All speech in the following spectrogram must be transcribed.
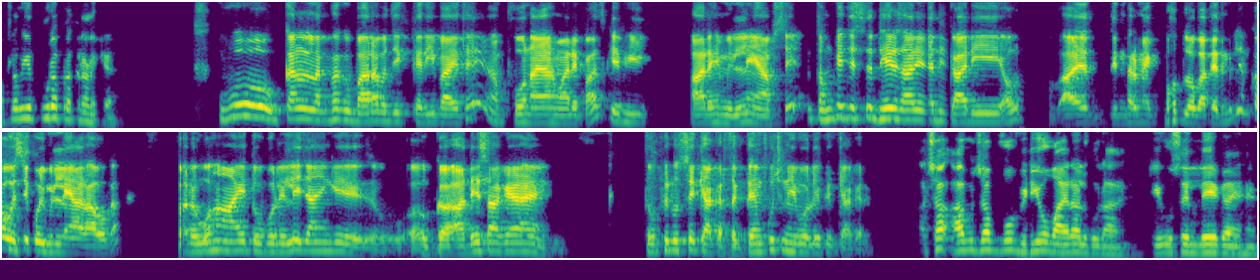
मतलब ये पूरा प्रकरण क्या है? वो कल लगभग बारह बजे के करीब आए थे फ़ोन आया हमारे पास कि भी आ रहे मिलने आपसे तो हमके जैसे ढेर सारे अधिकारी और आए दिन भर में बहुत लोग आते थे मिलने हमका वैसे कोई मिलने आ रहा होगा। पर वहाँ आए तो बोले ले जाएँगे। आदेश आ गया है। तो फिर उससे क्या कर सकते हैं? हम कुछ नहीं बोले फिर क्या करें? अच्छा अब जब वो वीडियो वायरल हो रहा है कि उसे ले गए हैं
